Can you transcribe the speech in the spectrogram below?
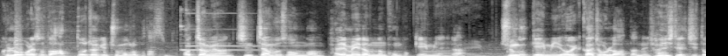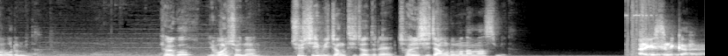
글로벌에서도 압도적인 주목을 받았습니다. 어쩌면 진짜 무서운 건 발매일 없는 공포 게임이 아니라 중국 게임이 여기까지 올라왔다는 현실일지도 모릅니다. 결국 이번 쇼는 출시 미정 티저들의 전시장으로만 남았습니다. 알겠습니까?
